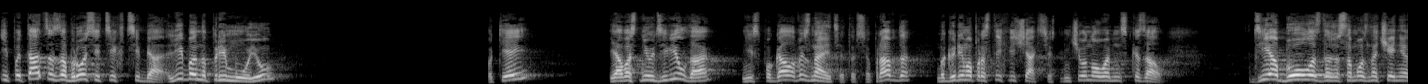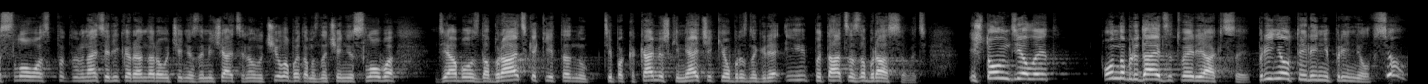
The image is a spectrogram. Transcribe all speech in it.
и пытаться забросить их в тебя. Либо напрямую, окей? Я вас не удивил, да? Не испугал? Вы знаете это все, правда? Мы говорим о простых вещах сейчас, ничего нового не сказал. Диаболос, даже само значение слова, вспоминайте Рика Реннера, учение замечательно, он учил об этом значении слова. Диаболос добрать какие-то, ну, типа камешки, мячики, образно говоря, и пытаться забрасывать. И что он делает? Он наблюдает за твоей реакцией. Принял ты или не принял. Все.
